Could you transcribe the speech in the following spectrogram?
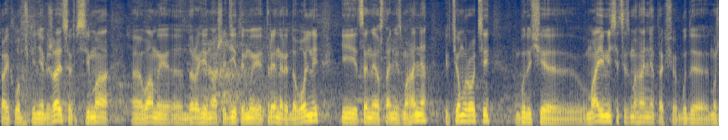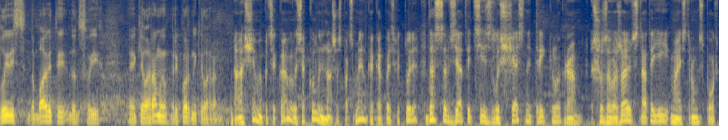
хай хлопчики не обіжаються. Всіма е, вами, дорогі наші діти, ми тренери довольні. І це не останні змагання. І в цьому році будуть ще в маї місяці змагання, так що буде можливість додати до своїх кілограмів рекордні кілограми. А ще ми поцікавилися, коли наша спортсменка Карпець Вікторія вдасться взяти ці злощасні 3 кілограми, що заважають стати їй майстром спорту.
